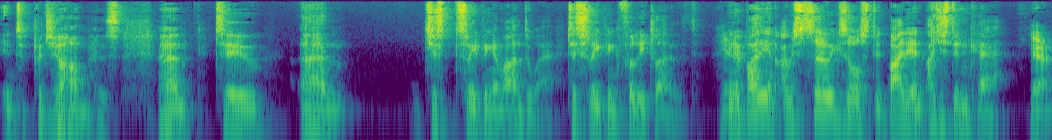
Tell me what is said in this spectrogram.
into pajamas um, to um, just sleeping in my underwear to sleeping fully clothed. Yeah. You know, by the end, I was so exhausted. By the end, I just didn't care. Yeah.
